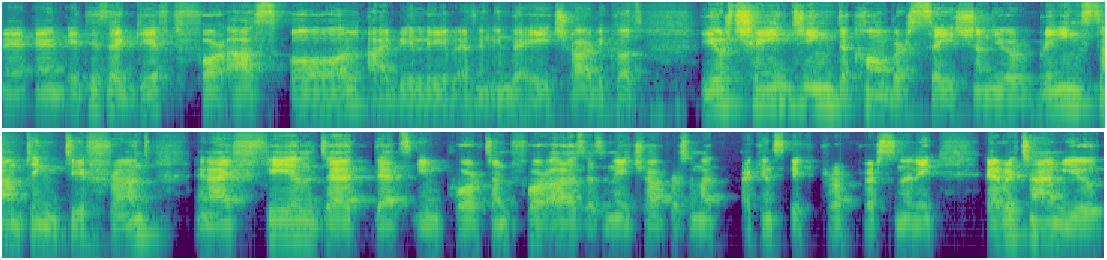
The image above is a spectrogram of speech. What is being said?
and it is a gift for us all i believe as in, in the hr because you're changing the conversation. You're bringing something different. And i feel that that's important for us as an hr person. I, I can speak personally. Every time you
